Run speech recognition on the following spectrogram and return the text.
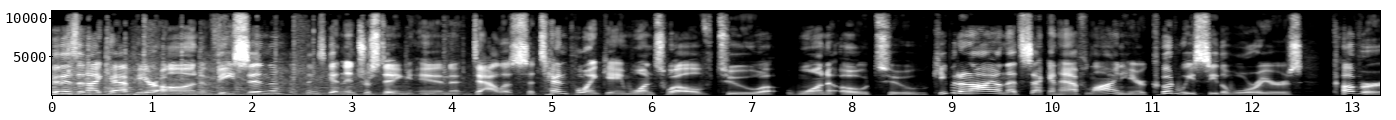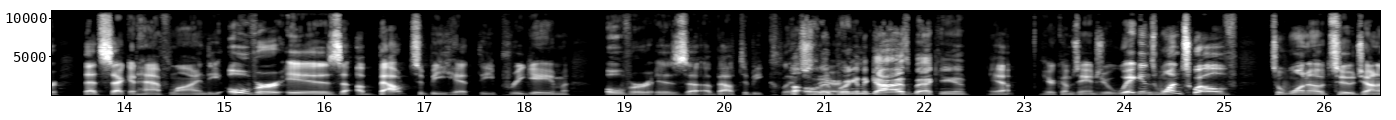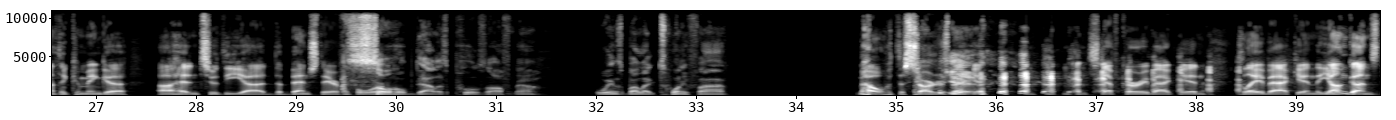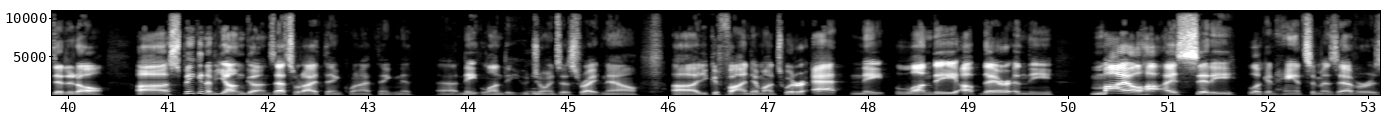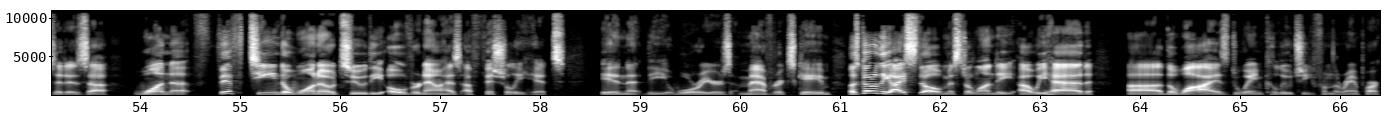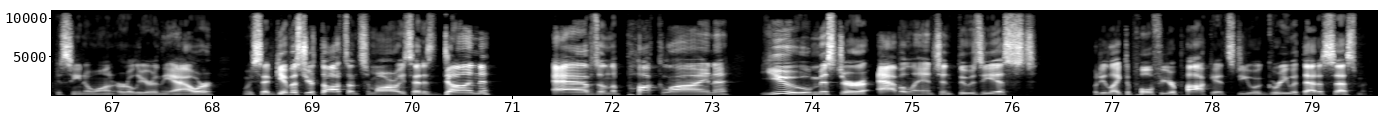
It is the nightcap here on VSIN. Things getting interesting in Dallas. A 10 point game, 112 to 102. Keeping an eye on that second half line here. Could we see the Warriors cover that second half line? The over is about to be hit. The pregame over is uh, about to be clinched. Oh, they're bringing the guys back in. Yep. Here comes Andrew Wiggins, 112 to 102. Jonathan Kuminga uh, heading to the uh, the bench there. For... I so hope Dallas pulls off now, wins by like twenty five. Oh, with the starters back in, Steph Curry back in, Clay back in, the young guns did it all. Uh, speaking of young guns, that's what I think when I think Nate, uh, Nate Lundy, who joins us right now. Uh, you can find him on Twitter at Nate Lundy up there in the Mile High City, looking handsome as ever. As it is uh, 115 to 102. The over now has officially hit in the Warriors Mavericks game. Let's go to the ice, though, Mr. Lundy. Uh, we had uh, the wise Dwayne Colucci from the Rampart Casino on earlier in the hour. We said, Give us your thoughts on tomorrow. He said, It's done. Avs on the puck line. You, Mr. Avalanche enthusiast, would you like to pull for your pockets? Do you agree with that assessment?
